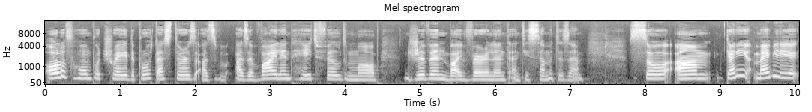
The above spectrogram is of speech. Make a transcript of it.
all of whom portray the protesters as, as a violent, hate filled mob driven by virulent anti Semitism. So, um, can you maybe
